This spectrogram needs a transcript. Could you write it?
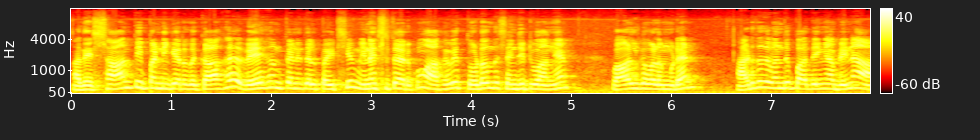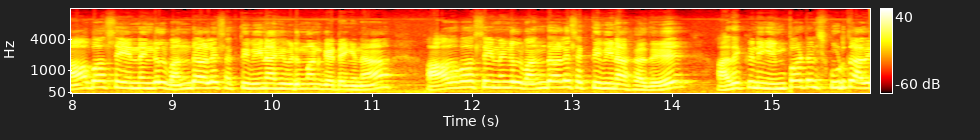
அதை சாந்தி பண்ணிக்கிறதுக்காக வேகம் தணித்தல் பயிற்சியும் இணைச்சி தான் இருக்கும். ஆகவே தொடர்ந்து செஞ்சுட்டு வாங்க. வாழ்க வளமுடன். அடுத்தது வந்து பார்த்தீங்க அப்படின்னா ஆபாச எண்ணங்கள் வந்தாலே சக்தி வீணாகி விடுமான்னு கேட்டிங்கன்னா ஆபாச எண்ணங்கள் வந்தாலே சக்தி வீணாகாது. அதுக்கு நீங்கள் இம்பார்ட்டன்ஸ் கொடுத்து அதை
